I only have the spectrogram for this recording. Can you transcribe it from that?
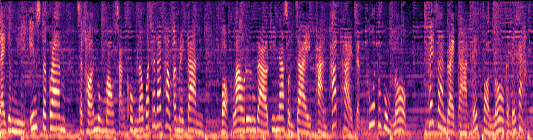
ละยังมี Instagram สะท้อนมุมมองสังคมและวัฒนธรรมอเมริกัน บอกเล่าเรื่องราวที่น่าสนใจผ่านภาพถ่ายจากทั่วทุกมุมโลก ให้แฟนรายการได้ follow กันด้วยค่ะ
